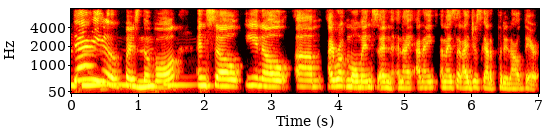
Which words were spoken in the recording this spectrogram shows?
dare you? First of all. Mm-hmm. And so, you know, um, I wrote moments and and I and I and I said I just got to put it out there.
